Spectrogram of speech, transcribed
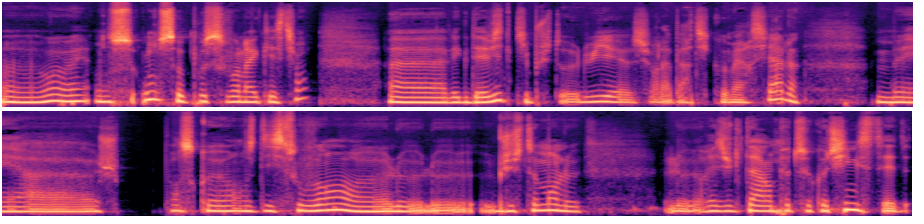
Euh, ouais, ouais. On, se, on se pose souvent la question. avec David, qui est plutôt, lui, sur la partie commerciale. Mais je pense qu'on se dit souvent, le, le- justement, le, le résultat un peu de ce coaching, c'était.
